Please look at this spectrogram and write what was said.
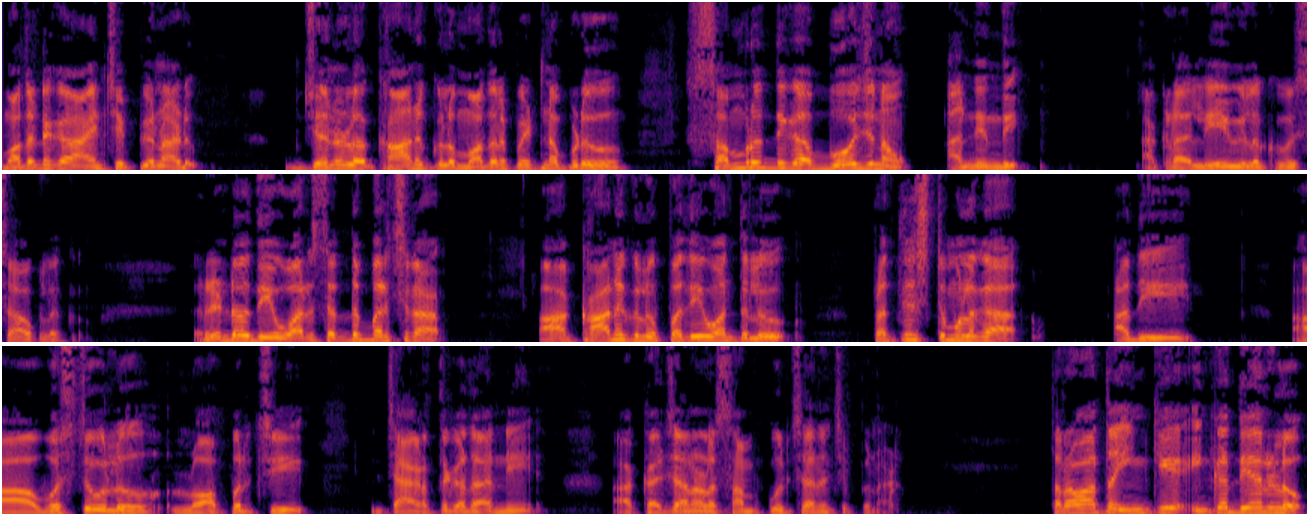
మొదటగా ఆయన చెప్పి ఉన్నాడు జనుల కానుకలు మొదలుపెట్టినప్పుడు సమృద్ధిగా భోజనం అందింది. అక్కడ లేవీలకు సేవకులకు రెండోది వారు సిద్ధపరిచిన ఆ కానుకలు పది వంతులు ప్రతిష్టములుగా అది ఆ వస్తువులు లోపరిచి జాగ్రత్తగా దాన్ని ఆ ఖజానాలో సమకూర్చారని చెప్పినాడు. తర్వాత ఇంకే ఇంకా దేనిలో?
